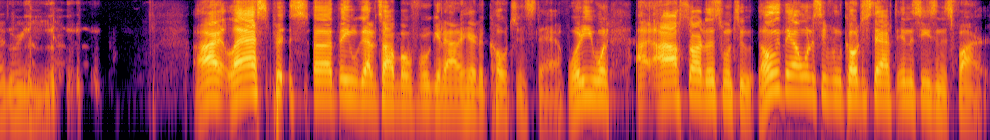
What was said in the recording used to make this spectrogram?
Agreed. All right, last uh, thing we got to talk about before we get out of here: the coaching staff. What do you want? I, I'll start this one too. The only thing I want to see from the coaching staff to end the season is fired.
